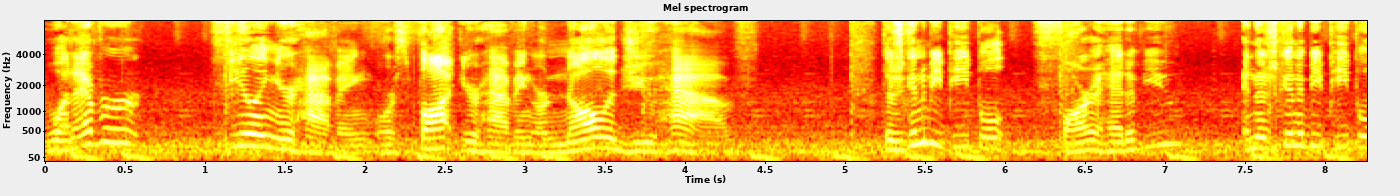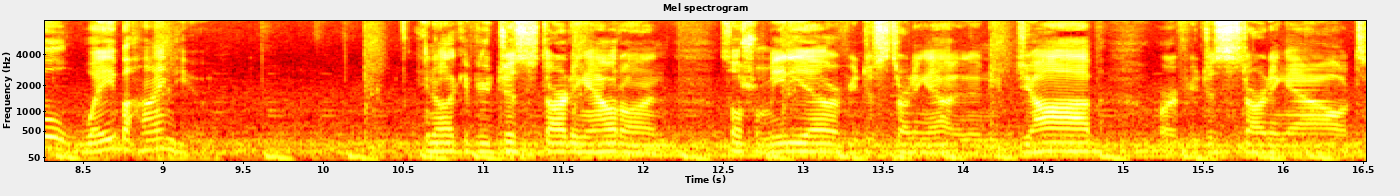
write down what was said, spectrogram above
whatever feeling you're having or thought you're having or knowledge you have there's going to be people far ahead of you and there's going to be people way behind you you know like if you're just starting out on social media or if you're just starting out in a new job or if you're just starting out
